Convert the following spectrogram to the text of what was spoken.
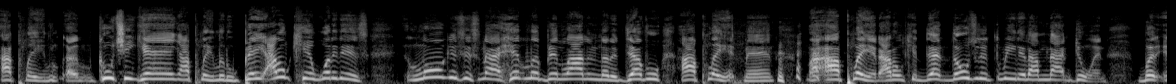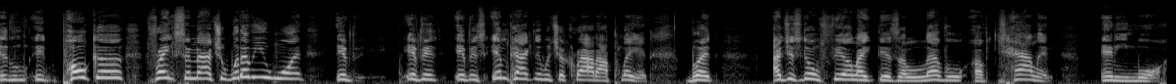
I play uh, Gucci Gang, I play Little Bay. I don't care what it is. Long as it's not Hitler, Bin Laden, or the devil, I'll play it, man. I, I'll play it. I don't care. That, those are the three that I'm not doing. But it, it, polka, Frank Sinatra, whatever you want. If if it if it's impacted with your crowd, I'll play it. But I just don't feel like there's a level of talent anymore.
